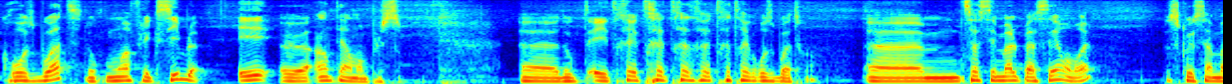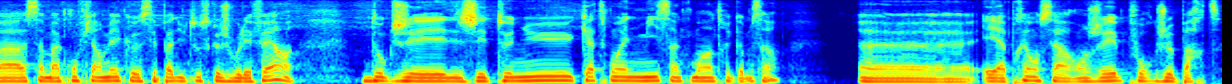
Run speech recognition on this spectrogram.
grosse boîte, donc moins flexible et euh, interne en plus. Euh, donc, et très, très, très, très, très, très grosse boîte. Ça s'est mal passé en vrai, parce que ça m'a, ça m'a confirmé que c'est pas du tout ce que je voulais faire. Donc, j'ai, j'ai tenu 4 mois et demi, 5 mois, un truc comme ça. Euh, et après, on s'est arrangé pour que je parte.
